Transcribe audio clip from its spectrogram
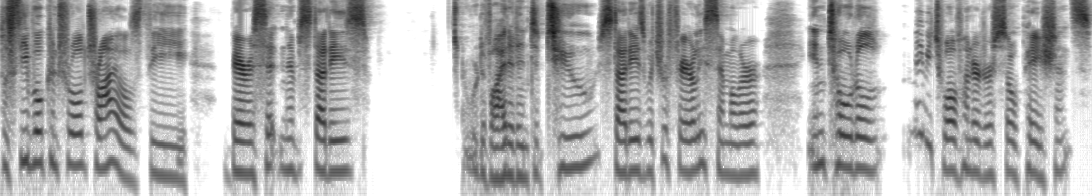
placebo controlled trials. The baricitinib studies were divided into two studies, which were fairly similar. In total, maybe 1,200 or so patients.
